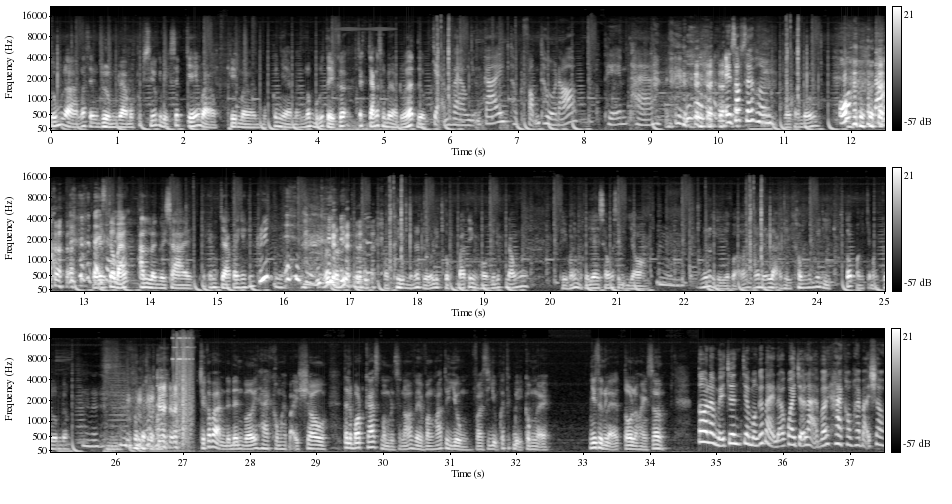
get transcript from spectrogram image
đúng là nó sẽ rườm rà một chút xíu cái việc xếp chén vào. Khi mà một cái nhà mà nó bữa tiệc á chắc chắn không thể nào rửa hết được. Chạm vào những cái thực phẩm thừa đó thì em thà. Em, em sắp xếp hơn. Rồi phản đối. Ủa đó. Tại vì cơ bản anh là người xài em chào tay cái cái rít rất là rít luôn. Còn khi mà nó rửa liên tục 3 tiếng đồng hồ trên nước nóng thì khoảng một thời gian sau nó sẽ bị giòn ừ. nó rất là dễ vỡ nó để lại thì không có cái gì tốt bằng bằng cơm đâu Chào các bạn đã đến với 2027 Show. Đây là podcast mà mình sẽ nói về văn hóa tiêu dùng và sử dụng các thiết bị công nghệ. Như thường lệ, tôi là Hoàng Sơn. tôi là mỹ trinh chào mừng các bạn đã quay trở lại với 2027 show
